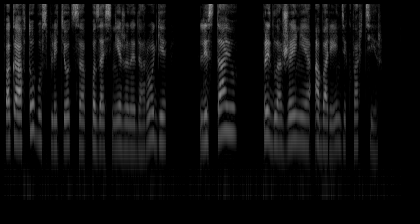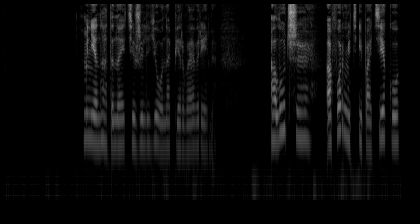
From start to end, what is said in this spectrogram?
Пока автобус плетется по заснеженной дороге, листаю предложение об аренде квартир. Мне надо найти жилье на первое время — а лучше оформить ипотеку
